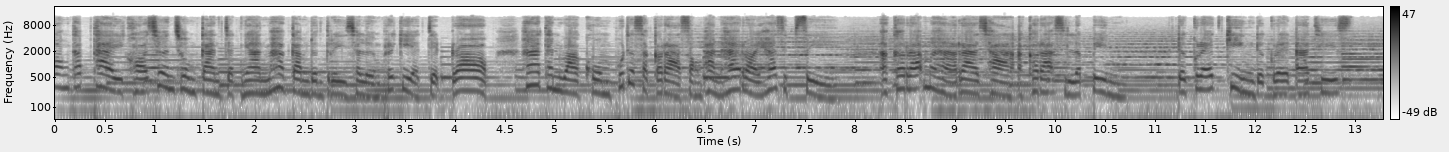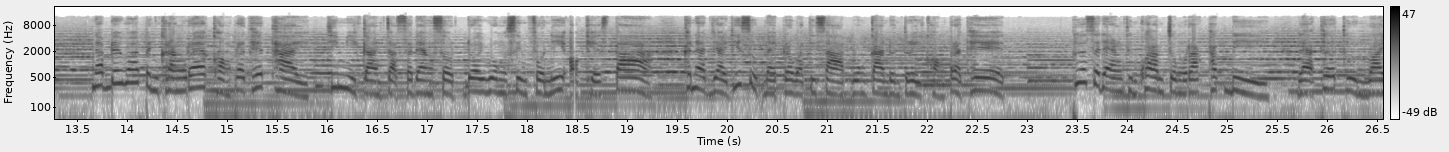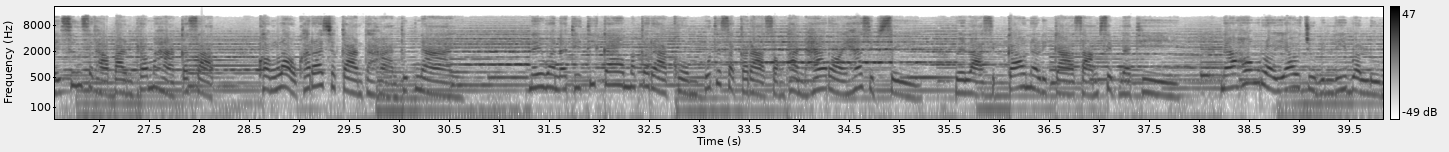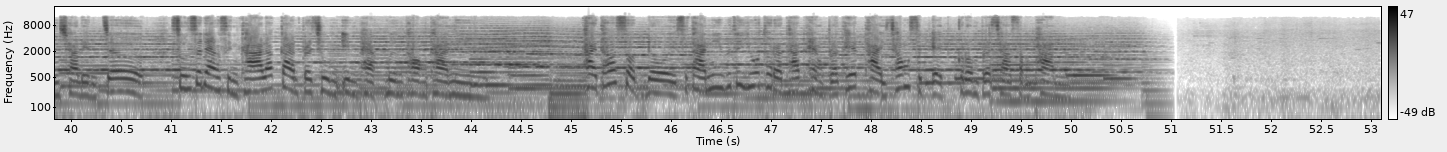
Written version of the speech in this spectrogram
กองทัพไทยขอเชิญชมการจัดงานมหกรรมดนตรีเฉลิมพระเกียรติ 7 รอบ 5 ธันวาคม พุทธศักราช 2554 อัครมหาราชา อัครศิลปิน The Great King The Great Artist นับได้ว่าเป็นครั้งแรกของประเทศไทยที่มีการจัดแสดงสดโดยวงซิมโฟนีออเคสตราขนาดใหญ่ที่สุดในประวัติศาสตร์วงการดนตรีของประเทศ เพื่อแสดงถึงความจงรักภักดี และเทิดทูนไว้ซึ่งสถาบันพระมหากษัตริย์ ของเหล่าข้าราชการทหารทุกนาย ในวันอาทิตย์ที่ 9 มกราคม พุทธศักราช 2554 เวลา 19 นาฬิกา 30 นาที ณ ห้องรอยัลจูบิลี่บอลลูนชาเลนเจอร์ศูนย์แสดงสินค้าและการประชุม Impact เมืองทองธานีถ่ายทอดสดโดยสถานีวิทยุโทรทัศน์แห่งประเทศไทยช่อง 11 กรมประชาสัมพันธ์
